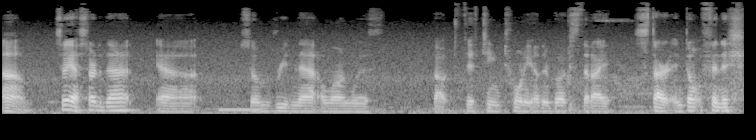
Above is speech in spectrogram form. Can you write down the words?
Um, so yeah, I started that. Uh, so I'm reading that along with about 15, 20 other books that I start and don't finish.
